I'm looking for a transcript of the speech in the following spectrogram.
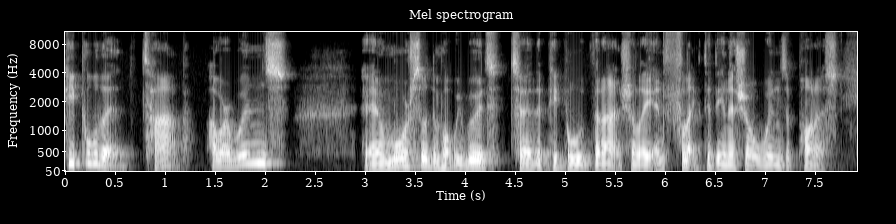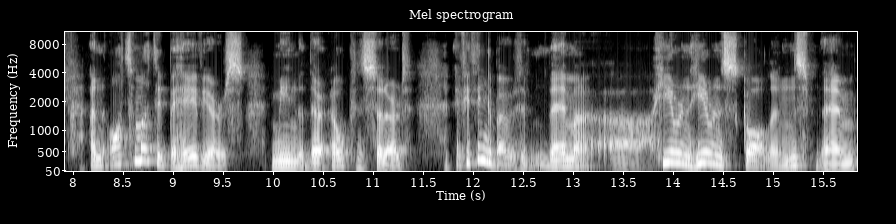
people that tap our wounds uh, more so than what we would to the people that actually inflicted the initial wounds upon us. And automatic behaviours mean that they're ill-considered. If you think about it, um, uh, here in here in Scotland, um,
